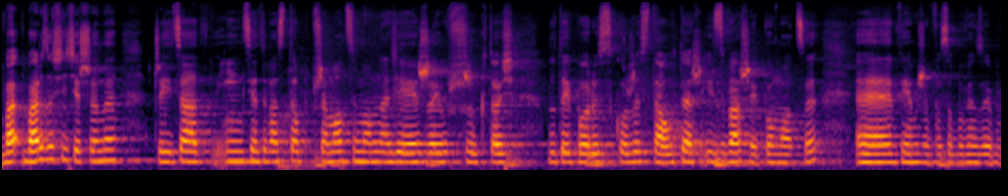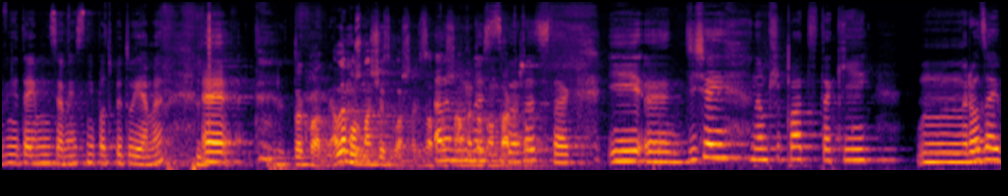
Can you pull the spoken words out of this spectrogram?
Ba- bardzo się cieszymy, czyli cała inicjatywa Stop Przemocy. Mam nadzieję, że już ktoś do tej pory skorzystał też i z Waszej pomocy. E, wiem, że Was obowiązuje pewnie tajemnica, więc nie podpytujemy. E, Dokładnie, ale można się zgłaszać. ale Zapraszamy można do się kontaktu. zgłaszać, tak. I y, dzisiaj nam przypadł taki rodzaj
